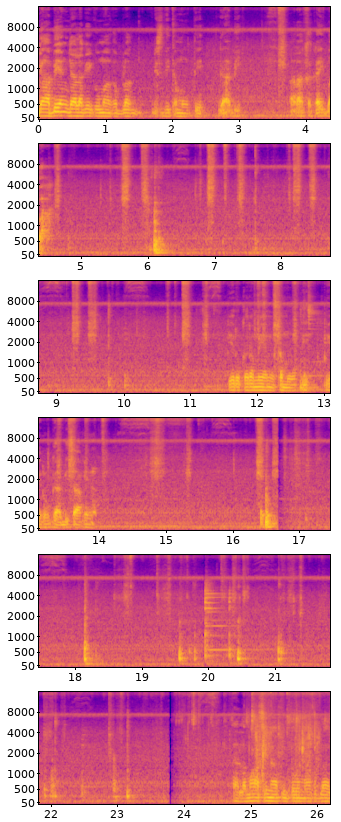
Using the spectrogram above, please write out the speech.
Gabi ang lalagay ko mga ka-vlog. Bis di kamuti. Gabi. Para kakaiba. Pero karamihan kamuti. Pero gabi sa akin. Lalamasin natin ito mga ka-vlog.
